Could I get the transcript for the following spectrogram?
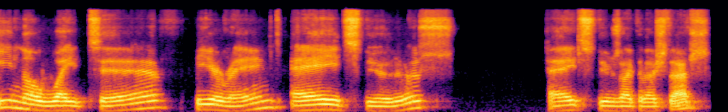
innovative hearing aids diyoruz. Aids diyoruz arkadaşlar.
